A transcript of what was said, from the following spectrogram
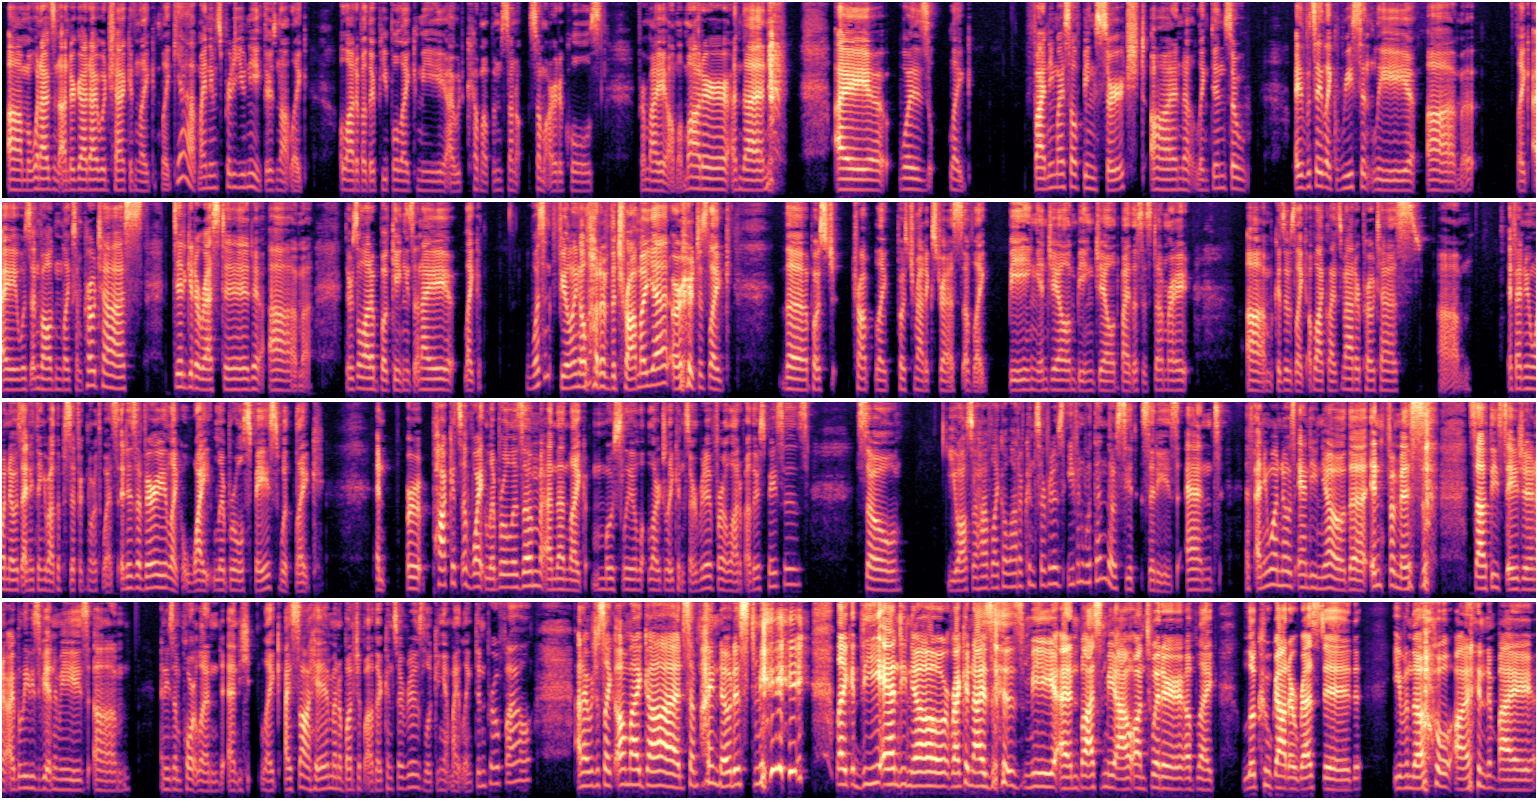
Um, when I was an undergrad, I would check and like like yeah, my name's pretty unique. There's not like a lot of other people like me. I would come up in some some articles for my alma mater, and then I was like finding myself being searched on LinkedIn. So I would say like recently, um, like I was involved in like some protests, did get arrested. Um, there's a lot of bookings, and I like wasn't feeling a lot of the trauma yet, or just like the post trauma, like post traumatic stress of like being in jail and being jailed by the system, right? Um, because it was like a Black Lives Matter protest. Um, if anyone knows anything about the Pacific Northwest, it is a very like white liberal space with like and or pockets of white liberalism and then like mostly largely conservative for a lot of other spaces. So you also have like a lot of conservatives even within those c- cities. And if anyone knows Andy Ngo, the infamous Southeast Asian, I believe he's Vietnamese, um, and he's in Portland. And he, like I saw him and a bunch of other conservatives looking at my LinkedIn profile, and I was just like, "Oh my god, somebody noticed me!" like the Andy Ngo recognizes me and blasted me out on Twitter of like, look who got arrested even though on my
